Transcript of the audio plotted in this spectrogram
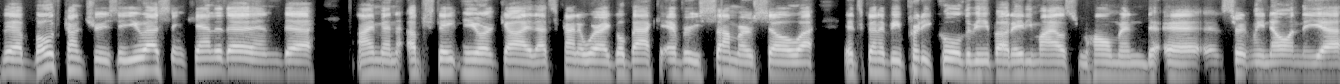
the, both countries, the U.S. and Canada, and uh, I'm an upstate New York guy. That's kind of where I go back every summer. So it's going to be pretty cool to be about 80 miles from home and uh, certainly knowing the uh,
